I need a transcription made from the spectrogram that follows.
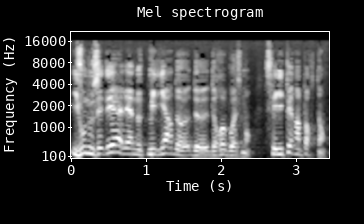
ils vont nous aider à aller à notre milliard de, de reboisement. C'est hyper important.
